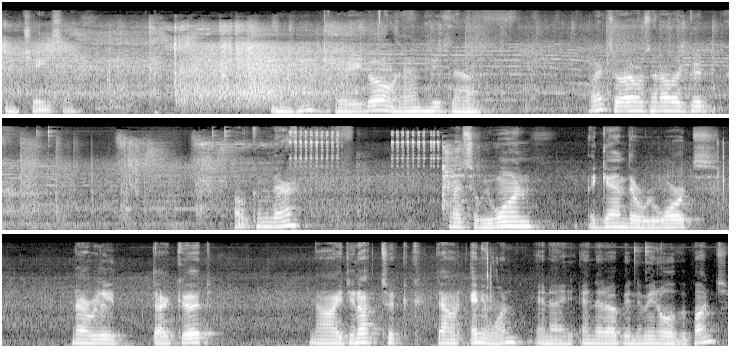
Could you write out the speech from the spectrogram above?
some chasing. Mm -hmm. There you go, and he's down. Alright, so that was another good outcome there. Alright, so we won. Again, the rewards not really that good. Now, I did not took down anyone, and I ended up in the middle of the bunch.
